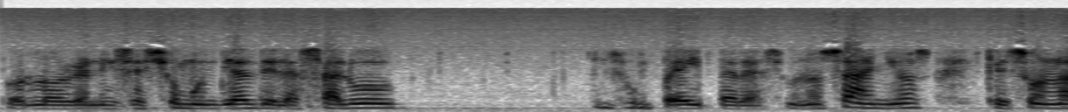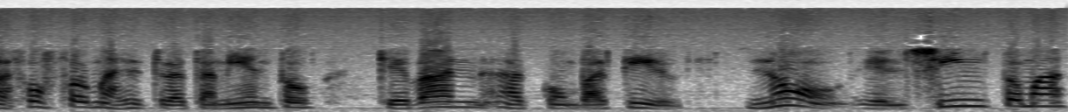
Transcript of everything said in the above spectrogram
por la Organización Mundial de la Salud, hizo un paper hace unos años, que son las dos formas de tratamiento que van a combatir no el síntoma,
